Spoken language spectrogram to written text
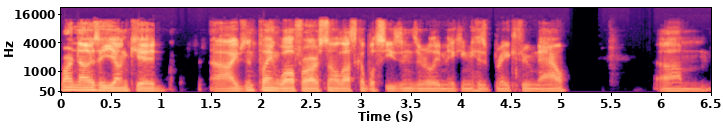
Martinelli's a young kid. Uh, he's been playing well for Arsenal the last couple of seasons and really making his breakthrough now. Um,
